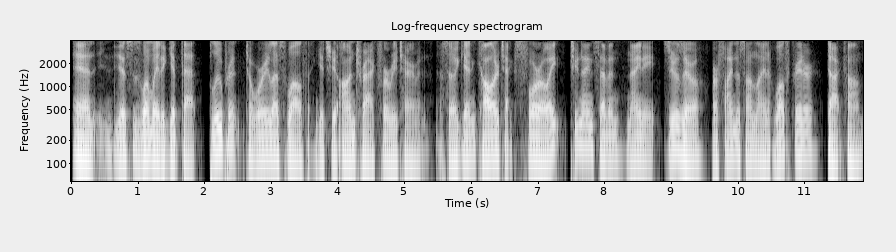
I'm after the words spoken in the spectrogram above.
And this is one way to get that blueprint to worry less wealth and get you on track for retirement. So again, call or text 408-297-9800 or find us online at wealthcreator.com.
